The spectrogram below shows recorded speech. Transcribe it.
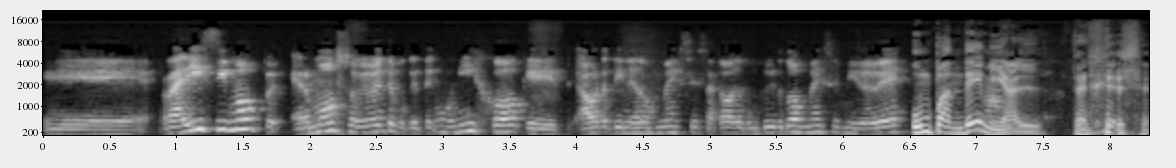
eh, rarísimo, hermoso obviamente porque tengo un hijo que ahora tiene dos meses, acaba de cumplir dos meses mi bebé. Un pandemial, tenés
